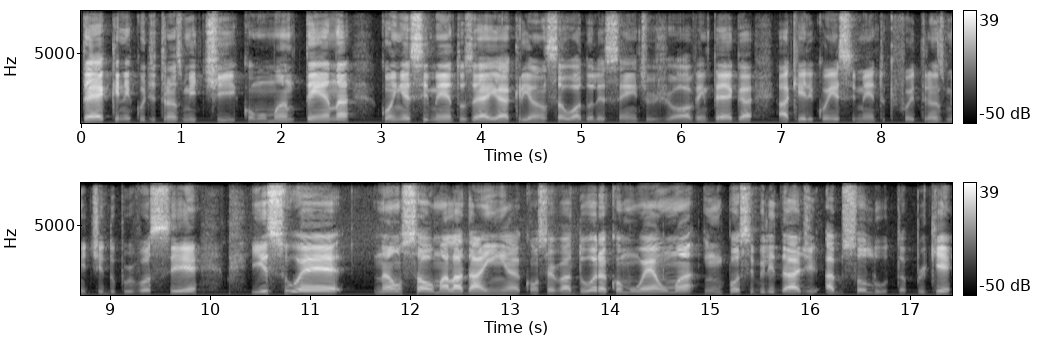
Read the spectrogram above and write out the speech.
técnico de transmitir, como uma antena, conhecimentos. É aí a criança, o adolescente, o jovem pega aquele conhecimento que foi transmitido por você. Isso é não só uma ladainha conservadora, como é uma impossibilidade absoluta, porque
